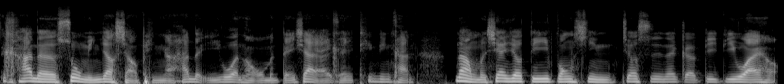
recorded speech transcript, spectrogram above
他的署名叫小平啊，他的疑问哦，我们等一下来可以听听看。那我们现在就第一封信，就是那个 D D Y 哈，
